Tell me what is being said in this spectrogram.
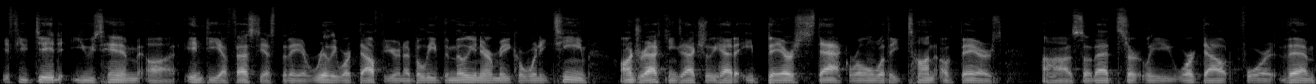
If you did use him uh, in DFS yesterday, it really worked out for you. And I believe the Millionaire Maker winning team on DraftKings actually had a bear stack rolling with a ton of Bears. Uh, so that certainly worked out for them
